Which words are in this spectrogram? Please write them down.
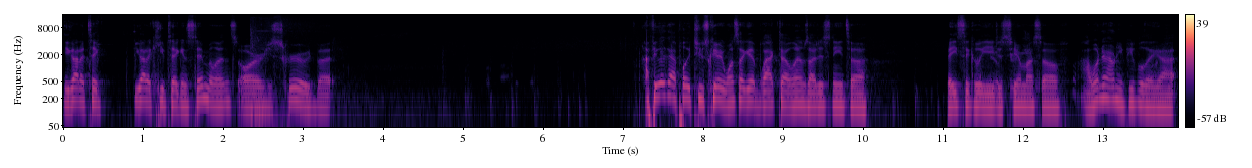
You gotta take you gotta keep taking stimulants or he's screwed, but I feel like I play too scared. Once I get blacked out limbs, I just need to basically just hear myself. I wonder how many people they got.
